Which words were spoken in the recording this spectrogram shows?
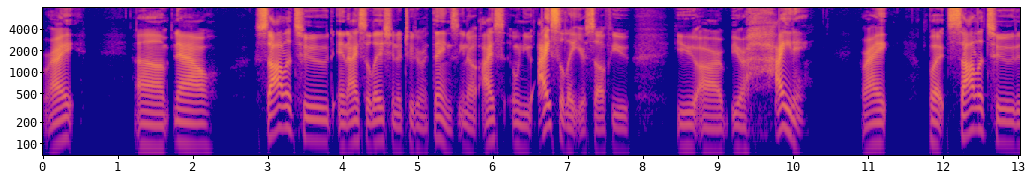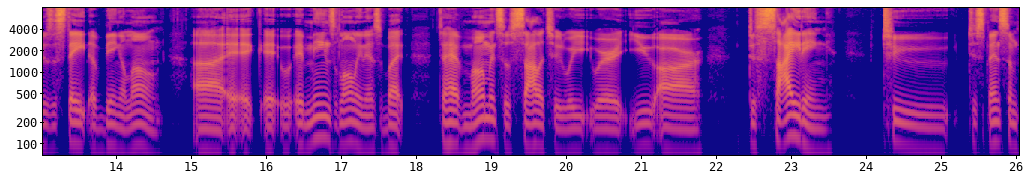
right? Um, now, solitude and isolation are two different things. You know, is- when you isolate yourself, you you are you're hiding, right? But solitude is a state of being alone. Uh, it, it, it it means loneliness, but to have moments of solitude where you, where you are deciding to to spend some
